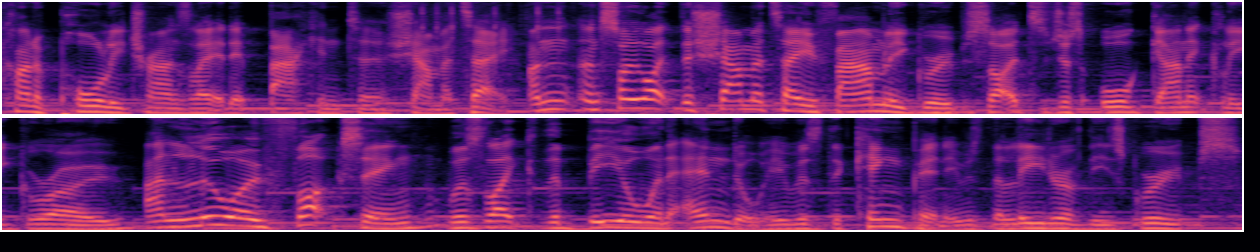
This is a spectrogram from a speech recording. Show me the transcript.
kind of poorly translated it back into Shamate. And, and so, like, the Shamate family group started to just organically grow. And Luo Fuxing was like the be all and end all. He was the kingpin, he was the leader of these groups.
